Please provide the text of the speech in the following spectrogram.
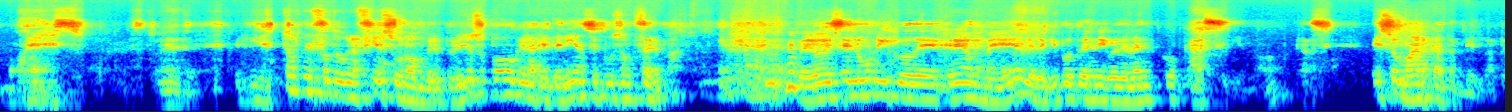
mujeres. El director de fotografía es un hombre, pero yo supongo que la que tenían se puso enferma. Pero es el único de, créanme, del equipo técnico del elenco, casi, ¿no? Casi. Eso marca también la película.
